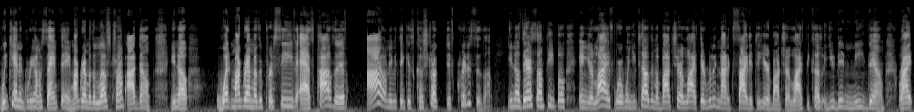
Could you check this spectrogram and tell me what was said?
we can't agree on the same thing. My grandmother loves Trump. I don't. You know, what my grandmother perceived as positive, I don't even think is constructive criticism. You know, there are some people in your life where when you tell them about your life, they're really not excited to hear about your life because you didn't need them, right?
